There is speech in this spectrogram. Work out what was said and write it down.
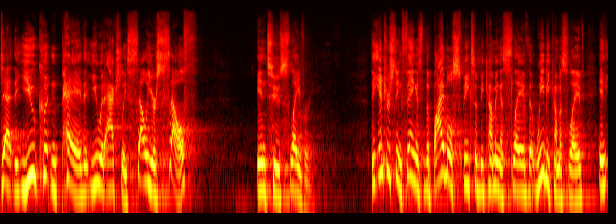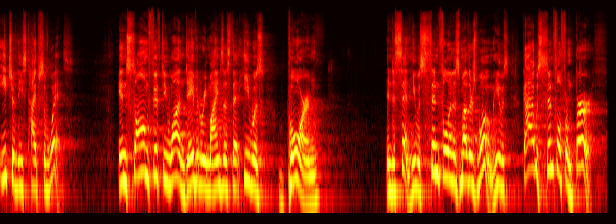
debt that you couldn't pay that you would actually sell yourself into slavery. The interesting thing is the Bible speaks of becoming a slave, that we become a slave in each of these types of ways. In Psalm 51, David reminds us that he was born into sin. He was sinful in his mother's womb. He was, God was sinful from birth.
